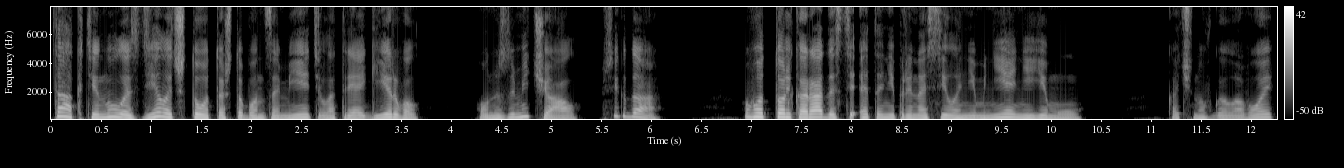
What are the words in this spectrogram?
Так тянуло сделать что-то, чтобы он заметил, отреагировал. Он и замечал. Всегда. Вот только радости это не приносило ни мне, ни ему. Качнув головой,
